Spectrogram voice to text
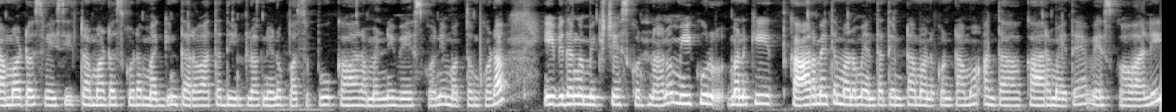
టమాటోస్ వేసి టమాటోస్ కూడా మగ్గిన తర్వాత దీంట్లోకి నేను పసుపు కారం అన్నీ వేసుకొని మొత్తం కూడా ఈ విధంగా మిక్స్ చేసుకుంటున్నాను. మీకు మనకి కారం అయితే మనం ఎంత తింటాం అనుకుంటామో అంత కారం అయితే వేసుకోవాలి.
